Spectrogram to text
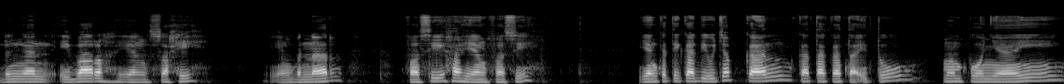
dengan ibarah yang sahih, yang benar, fasihah yang fasih, yang ketika diucapkan kata-kata itu mempunyai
